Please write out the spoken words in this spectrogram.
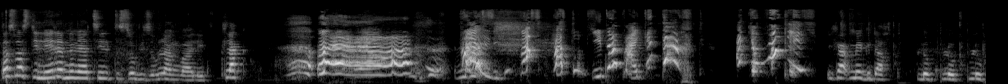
Das, was die Lehrerin erzählt, ist sowieso langweilig. Klack. Was? Was hast du dir dabei gedacht? Also wirklich? Ich habe mir gedacht, blub, blub, blub,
